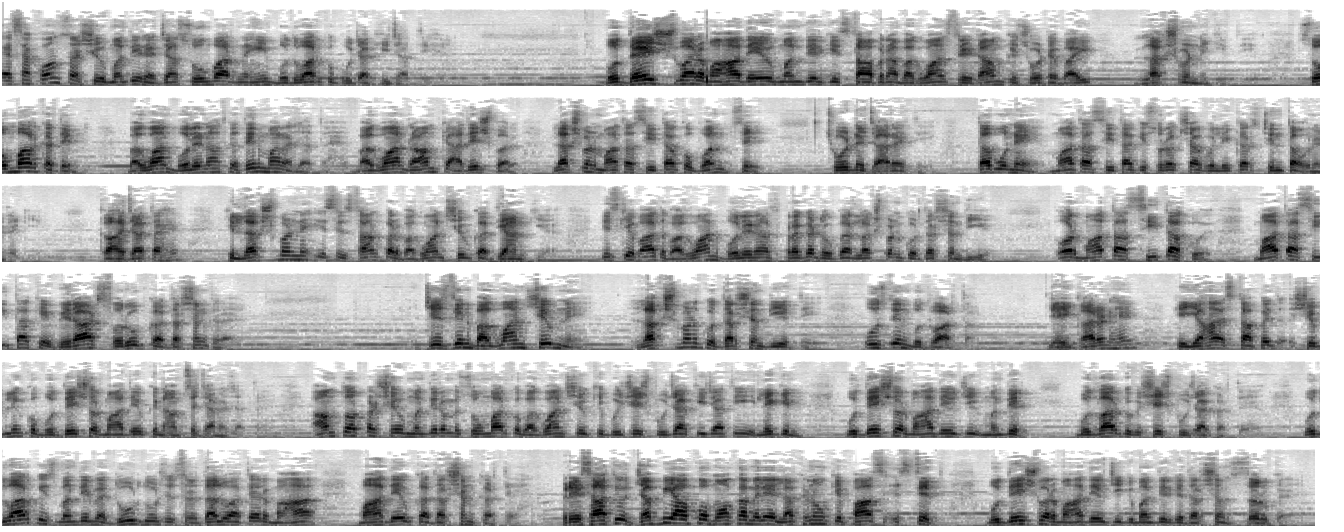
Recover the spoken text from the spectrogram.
ऐसा कौन सा शिव मंदिर है जहाँ सोमवार नहीं, बुधवार को पूजा की जाती है? बुद्धेश्वर महादेव मंदिर की स्थापना भगवान श्री राम के छोटे भाई लक्ष्मण ने की थी। सोमवार का दिन भगवान भोलेनाथ का दिन माना जाता है। भगवान राम के आदेश पर लक्ष्मण माता सीता को वन से छोड़ने जा रहे थे। तब उन्हें माता सीता की सुरक्षा को लेकर चिंता होने लगी। कहा जाता है कि लक्ष्मण ने इस स्थान पर भगवान शिव का ध्यान किया। इसके बाद भगवान भोलेनाथ प्रकट होकर लक्ष्मण को दर्शन दिए और माता सीता को माता सीता के विराट स्वरूप का दर्शन कराया। जिस दिन भगवान शिव ने लक्ष्मण को दर्शन दिए थे, उस दिन बुधवार था। यही कारण है कि यहाँ स्थापित शिवलिंग को बुद्धेश्वर महादेव के नाम से जाना जाता है। आमतौर पर शिव मंदिरों में सोमवार को भगवान शिव की विशेष पूजा की जाती है, लेकिन बुद्धेश्वर महादेव जी मंदिर बुधवार को विशेष पूजा करते हैं। बुधवार को इस मंदिर में दूर दूर से श्रद्धालु आते हैं और महा, महादेव का दर्शन करते हैं। प्रिय साथियों, जब भी आपको मौका मिले लखनऊ के पास स्थित बुद्धेश्वर महादेव जी के मंदिर के दर्शन ज़रूर करें।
